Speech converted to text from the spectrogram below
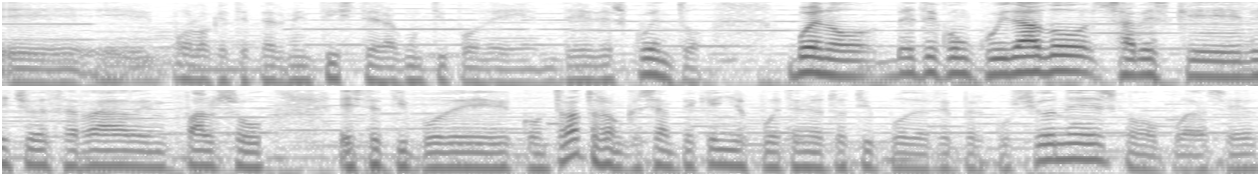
eh, por lo que te permitiste algún tipo de descuento. Bueno, vete con cuidado, sabes que el hecho de cerrar en falso este tipo de contratos, aunque sean pequeños, puede tener otro tipo de repercusiones, como pueda ser,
